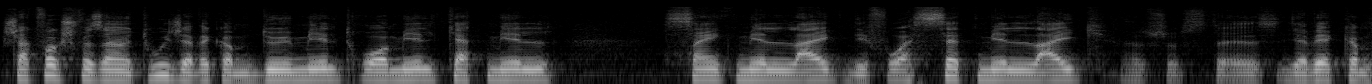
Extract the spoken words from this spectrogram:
Chaque fois que je faisais un tweet, j'avais comme 2 000, 3 000, 4 000 5000 likes, des fois 7000 likes. Il y avait comme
